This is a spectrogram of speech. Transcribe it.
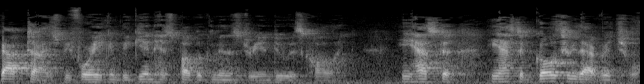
baptized before he can begin his public ministry and do his calling. He has to, he has to go through that ritual.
